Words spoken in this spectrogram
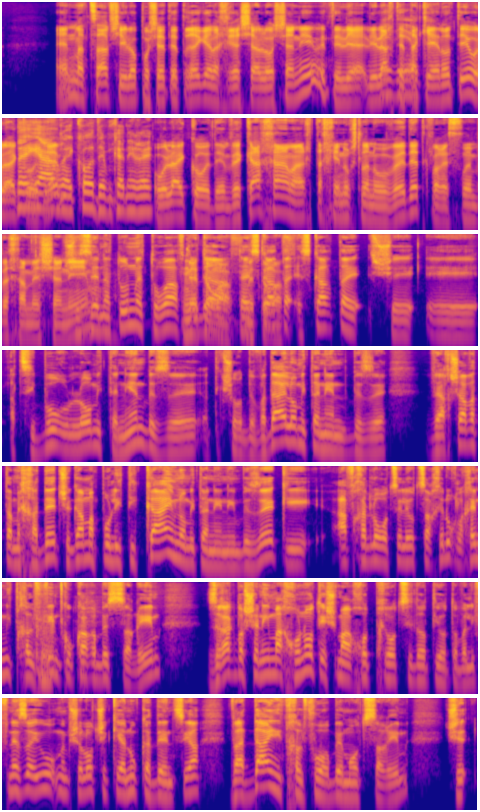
אין מצב שהיא לא פושטת רגל אחרי שלוש שנים, לילך תתקן אותי, אולי קודם. לגמרי, קודם כנראה. אולי קודם, וככה מערכת החינוך שלנו עובדת כבר 25 שנים. שזה נתון מטורף, אתה יודע, אתה הזכרת, הזכרת שהציבור לא מתעניין בזה, התקשורת בוודאי לא מתעניינת בזה, ועכשיו אתה מחדד שגם הפוליטיקאים לא מתעניינים בזה, כי אף אחד לא רוצה להיות שר חינוך, לכן מתחלפים כל כך הרבה שרים, זה רק בשנים האחרונות יש מערכות בחירות סדרתיות, אבל לפני זה היו ממשלות שכיהנו קדנציה, ועדיין התחלפו הרבה מאוד שרים.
